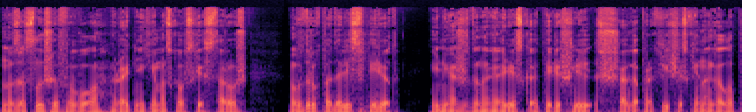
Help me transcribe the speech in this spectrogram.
Но заслышав его, ратники московских сторож вдруг подались вперед и неожиданно резко перешли с шага практически на галоп.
